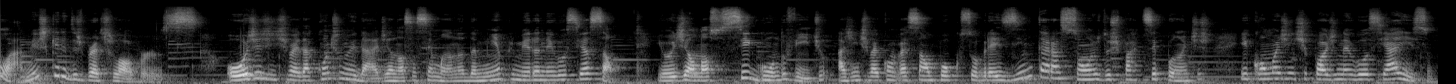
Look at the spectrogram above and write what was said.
Olá, meus queridos Brett Lovers! Hoje a gente vai dar continuidade à nossa semana da minha primeira negociação. E hoje é o nosso segundo vídeo. A gente vai conversar um pouco sobre as interações dos participantes e como a gente pode negociar isso.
